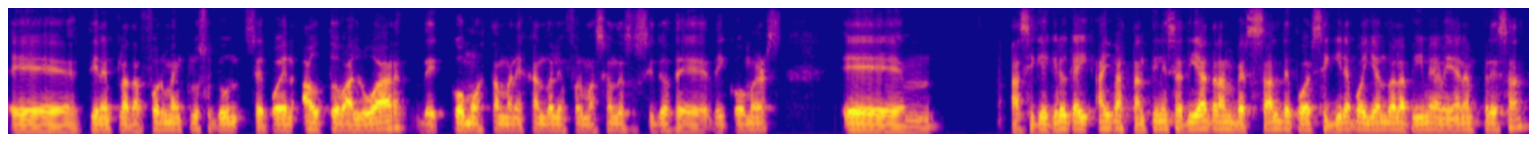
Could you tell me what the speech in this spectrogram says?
eh, tienen plataformas incluso que se pueden autoevaluar de cómo están manejando la información de sus sitios de e-commerce. Em, así que creo que hay, bastante iniciativa transversal de poder seguir apoyando a la pyme, a mediana empresa,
